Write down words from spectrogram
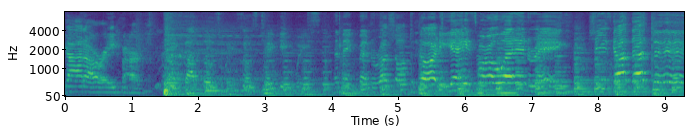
got a reaper. He's got those wings, those taking wings, and make men rush off to Cartier's for a wedding ring. She's got that thing.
